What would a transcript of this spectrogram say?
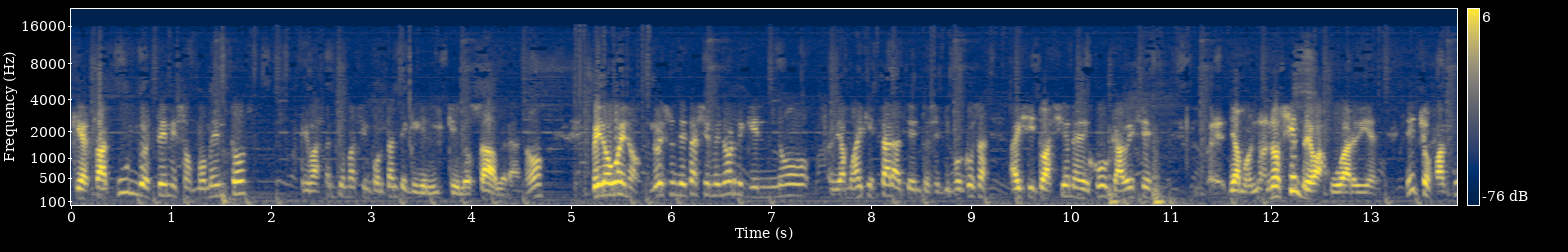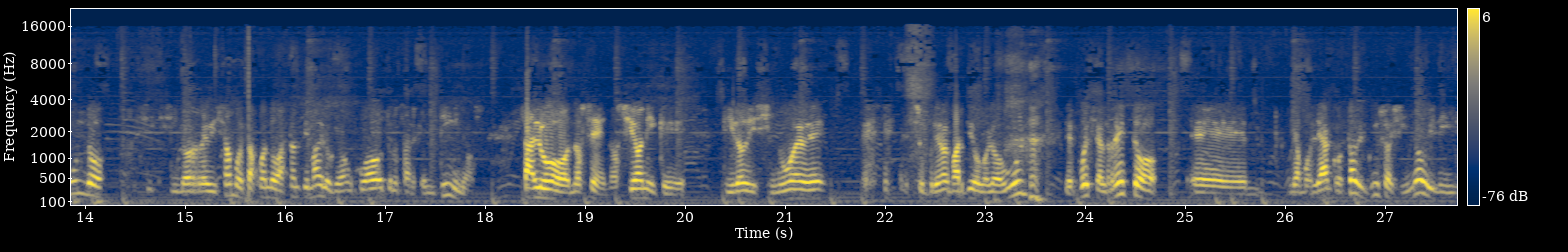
que Facundo esté en esos momentos es bastante más importante que, que los abra, ¿no? Pero bueno, no es un detalle menor de que no, digamos, hay que estar atento a ese tipo de cosas. Hay situaciones de juego que a veces, eh, digamos, no, siempre va a jugar bien. De hecho, Facundo, si, lo revisamos, está jugando bastante mal lo que han jugado otros argentinos. Salvo, no sé, Nocioni que tiró 19 en su primer partido con los Bulls. Después el resto, eh, digamos, le ha costado incluso a Ginóbili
